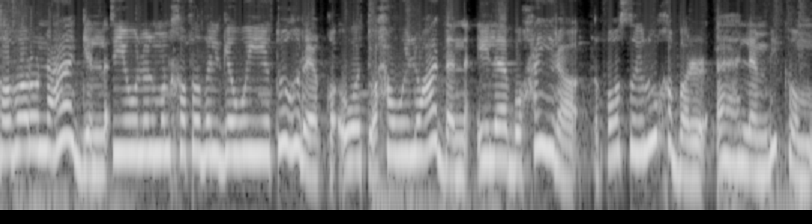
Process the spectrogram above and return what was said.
خبر عاجل. سيول المنخفض الجوي تغرق وتحول عدن إلى بحيرة. تفاصيل خبر. أهلا بكم.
